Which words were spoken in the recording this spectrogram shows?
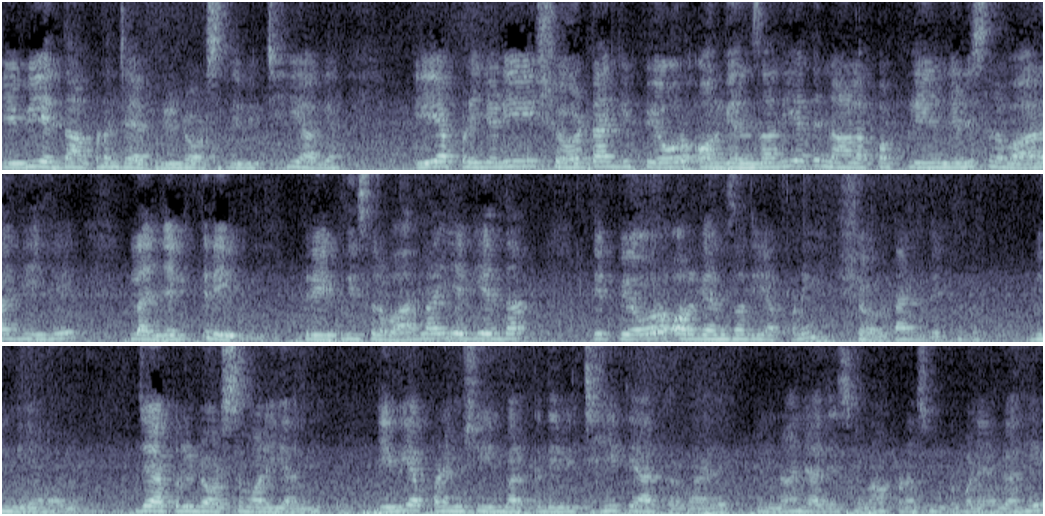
ਇਹ ਵੀ ਇਦਾਂ ਆਪਣਾ ਜੈਪੁਰੀ ਡਾਟਸ ਦੇ ਵਿੱਚ ਹੀ ਆ ਗਿਆ। ਇਹ ਆਪਣੀ ਜਿਹੜੀ ਸ਼ਰਟ ਹੈਗੀ ਪਿਓਰ ਔਰਗੈਂਜ਼ਾ ਦੀ ਹੈ ਤੇ ਨਾਲ ਆਪਾਂ ਪਲੇਨ ਜਿਹੜੀ ਸਲਵਾਰ ਹੈਗੀ ਇਹ ਲਾਈ ਹੈਗੀ ਕ੍ਰੇਪ ਦੀ। ਕ੍ਰੇਪ ਦੀ ਸਲਵਾਰ ਲਾਈ ਹੈਗੀ ਇਦਾਂ ਤੇ ਪਿਓਰ ਔਰਗੈਂਜ਼ਾ ਦੀ ਆਪਣੀ ਸ਼ਰਟ ਹੈਗੀ ਦੇਖੋ ਬਿੰਦੀਆਂ ਵਾਲੀ। ਜੈਪੁਰੀ ਡਾਟਸ ਵਾਲੀ ਆ ਗਈ। ਇਹ ਵੀ ਆਪਣੇ ਮਸ਼ੀਨ ਵਰਕ ਦੇ ਵਿੱਚ ਹੀ ਤਿਆਰ ਕਰਵਾਇਆ। ਦੇਖੋ ਕਿੰਨਾ ਜ਼ਿਆਦਾ ਸੋਹਣਾ ਆਪਣਾ ਸੂਟ ਬਣਿਆਗਾ ਇਹ।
